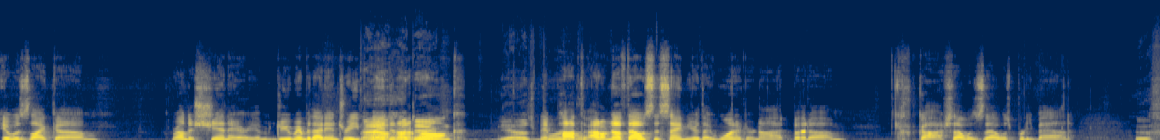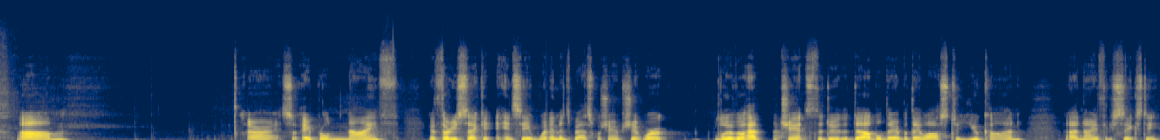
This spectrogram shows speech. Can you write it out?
it was like um, around his shin area. Do you remember that injury? He landed I on it do. wrong. Yeah, that was And it popped. I don't know if that was the same year they won it or not, but um, gosh, that was that was pretty bad. Ugh. Um, all right, so April 9th, the 32nd NCAA Women's Basketball Championship, where Louisville had a chance to do the double there, but they lost to UConn, uh, 93-60.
